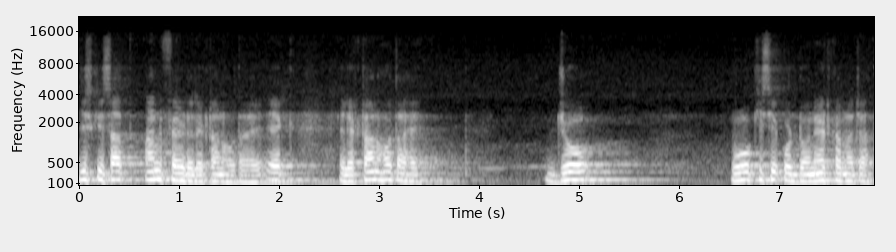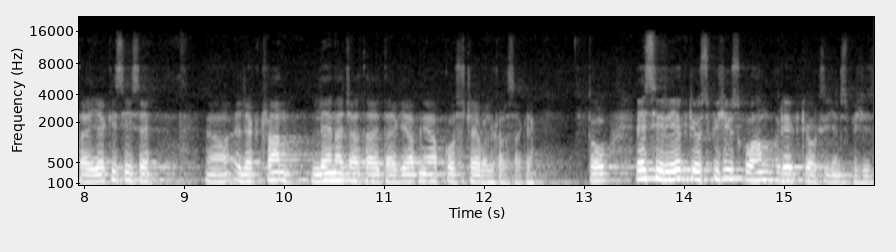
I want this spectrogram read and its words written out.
जिसके साथ अनफेयर्ड इलेक्ट्रॉन होता है। एक इलेक्ट्रॉन होता है जो वो किसी को डोनेट करना चाहता है या किसी से इलेक्ट्रॉन लेना चाहता है ताकि अपने आप को स्टेबल कर सके। तो ऐसी रिएक्टिव स्पीशीज़ को हम रिएक्टिव ऑक्सीजन स्पीशीज़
